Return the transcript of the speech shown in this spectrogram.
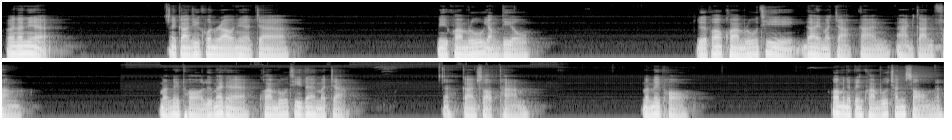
เพราะนั้นเนี่ยในการที่คนเราเนี่ยจะมีความรู้อย่างเดียวโดยเพราะความรู้ที่ได้มาจากการอ่านการฟัง มันไม่พอหรือแม้แต่ความรู้ที่ได้มาจากการสอบถาม มันไม่พอ เพราะมันจะเป็นความรู้ชั้นสองนะ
